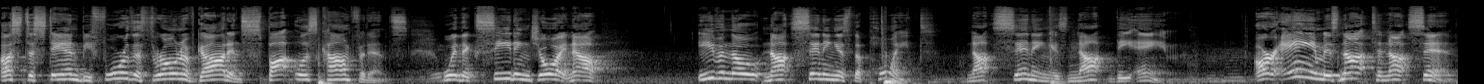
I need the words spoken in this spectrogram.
us to stand before the throne of God in spotless confidence with exceeding joy. Now, even though not sinning is the point, not sinning is not the aim. Our aim is not to not sin.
